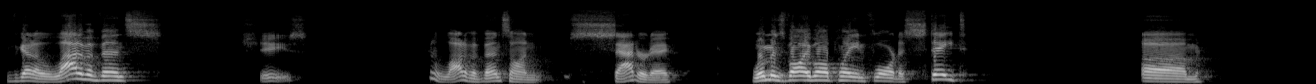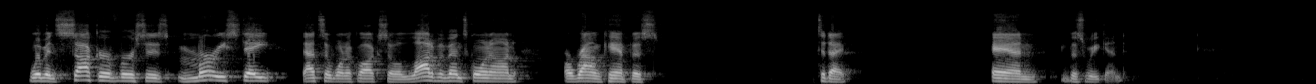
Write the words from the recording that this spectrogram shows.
You've got a lot of events. Jeez, got a lot of events on Saturday. Women's volleyball playing Florida State. Um, women's soccer versus Murray State. That's at one o'clock. So a lot of events going on around campus today and this weekend.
